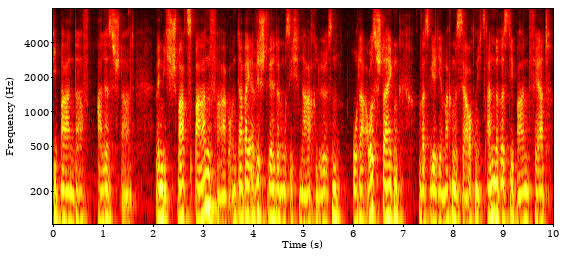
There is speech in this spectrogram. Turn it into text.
die Bahn darf alles Staat. Wenn ich schwarz Bahn fahre und dabei erwischt werde, muss ich nachlösen oder aussteigen. Und was wir hier machen, ist ja auch nichts anderes. Die Bahn fährt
